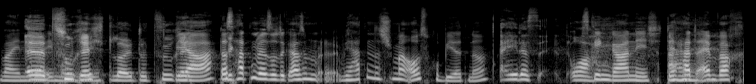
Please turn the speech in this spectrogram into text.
Weinender Äh, zu. Recht, Leute, zu Recht. Ja, das hatten wir so, also, wir hatten das schon mal ausprobiert, ne? Ey, das, oh, Das ging gar nicht. Der hat Ah. einfach,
